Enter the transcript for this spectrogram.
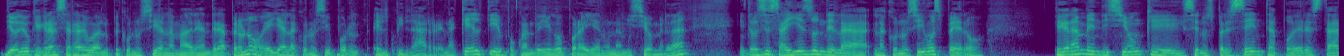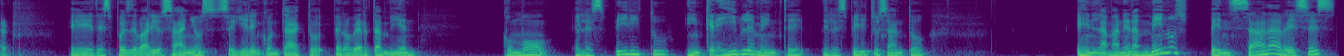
yo digo que gracias a Radio Guadalupe conocí a la Madre Andrea, pero no, ella la conocí por el Pilar, en aquel tiempo cuando llegó por ahí en una misión, ¿verdad? Entonces ahí es donde la, la conocimos, pero qué gran bendición que se nos presenta poder estar eh, después de varios años, seguir en contacto, pero ver también cómo el Espíritu, increíblemente, el Espíritu Santo, en la manera menos pensada a veces,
